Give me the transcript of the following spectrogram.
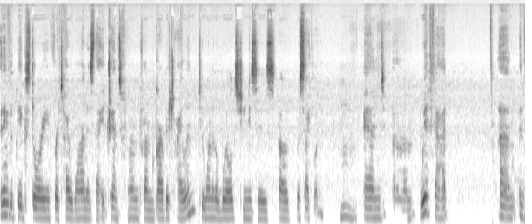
I think the big story for Taiwan is that it transformed from garbage island to one of the world's geniuses of recycling. Mm. And um, with that, um, in,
